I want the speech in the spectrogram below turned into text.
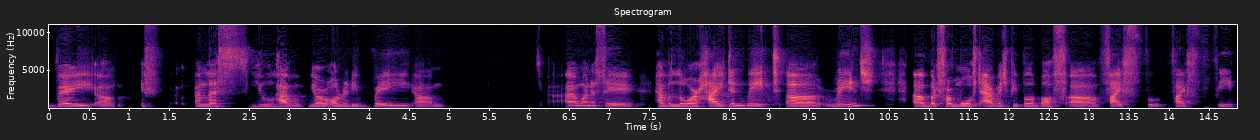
very, um, if, unless you have, you're already very, um, I want to say, have a lower height and weight uh, range. Uh, but for most average people above uh, five, five feet,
